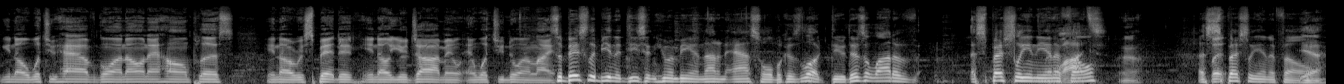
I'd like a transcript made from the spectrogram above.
you know what you have going on at home, plus you know respecting you know your job and, and what you do in life. So basically, being a decent human being and not an asshole. Because look, dude, there's a lot of, especially in the NFL. Yeah. especially NFL. Yeah.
